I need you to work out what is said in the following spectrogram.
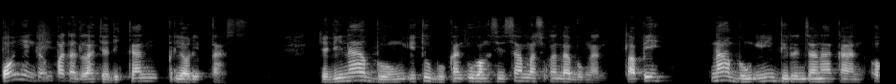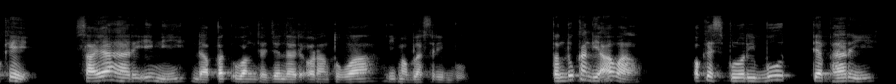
Poin yang keempat adalah jadikan prioritas. Jadi nabung itu bukan uang sisa masukkan tabungan, tapi nabung ini direncanakan. Oke, saya hari ini dapat uang jajan dari orang tua 15.000. Tentukan di awal, oke okay, 10 ribu tiap hari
